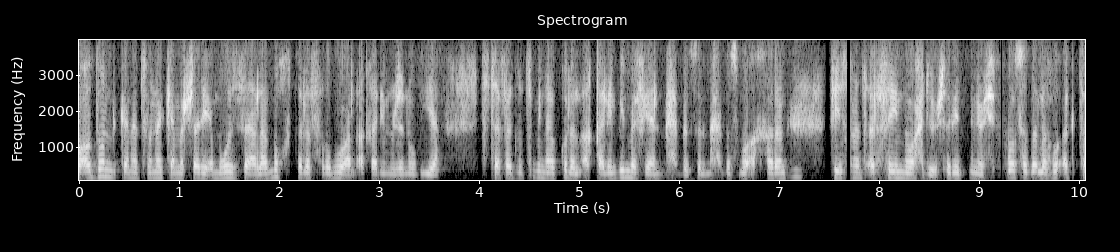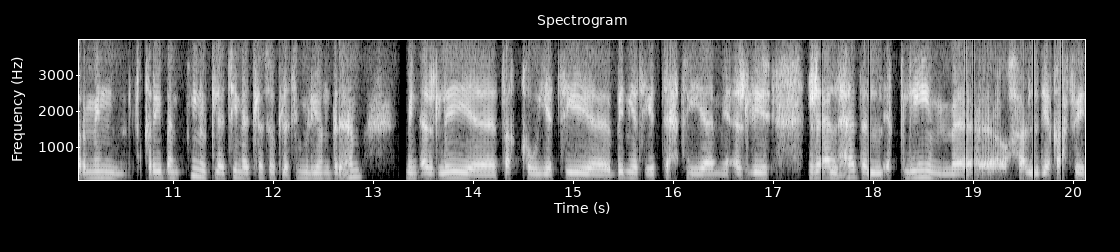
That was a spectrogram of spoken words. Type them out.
وأظن كانت هناك مشاريع موزعة على مختلف ربوع الأقاليم الجنوبية استفادت منها كل الأقاليم بما فيها المحبس، المحبس مؤخرا في سنة 2021 22 رصد له أكثر من تقريبا 32 إلى 33 مليون درهم من أجل آه، تقوية آه، بنيته التحتية من أجل جعل هذا الإقليم آه، الذي يقع في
